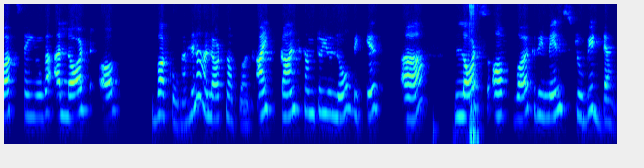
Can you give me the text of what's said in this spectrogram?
वर्क नहीं होगा अ लॉट ऑफ़ वर्क होगा, है ना? Lots of work I can't come to you no because a lots of work remains to be done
